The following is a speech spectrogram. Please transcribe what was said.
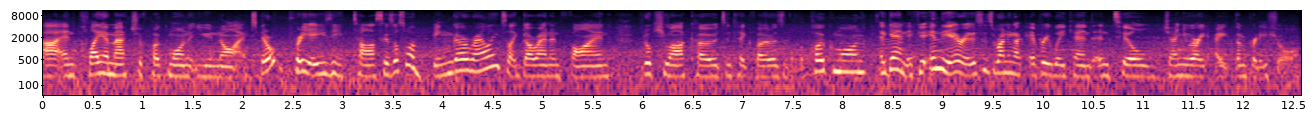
Uh, and play a match of Pokemon Unite. They're all pretty easy tasks. There's also a bingo rally to like go around and find little QR codes and take photos of all the Pokemon. Again, if you're in the area, this is running like every weekend until January 8th. I'm pretty sure.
